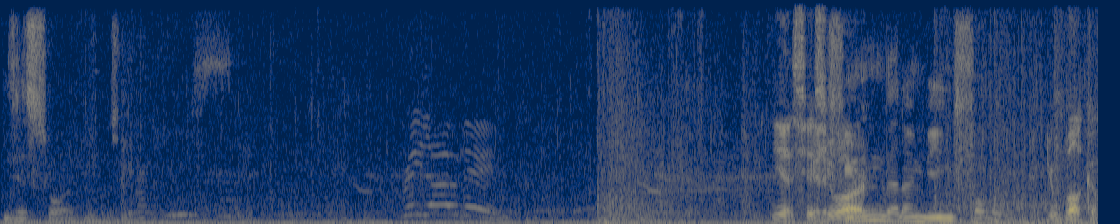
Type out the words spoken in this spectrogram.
He's a sword user. Yes, yes, you are. that I'm being followed. You're welcome.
